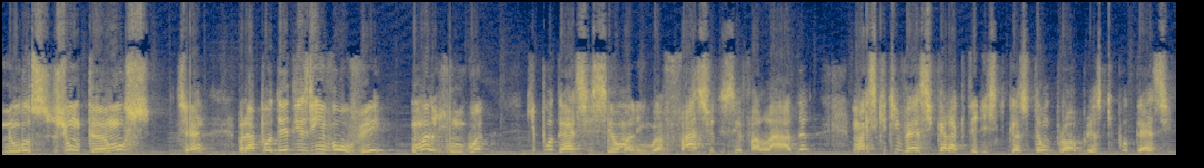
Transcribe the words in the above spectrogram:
nos juntamos para poder desenvolver uma língua que pudesse ser uma língua fácil de ser falada, mas que tivesse características tão próprias que pudesse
